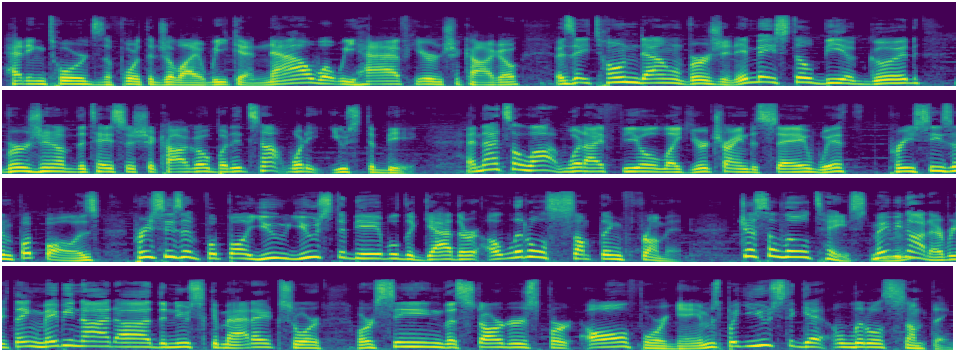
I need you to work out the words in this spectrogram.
heading towards the 4th of July weekend. Now, what we have here in Chicago is a toned down version. It may still be a good version of the Taste of Chicago, but it's not what it used to be. And that's a lot what I feel like you're trying to say with preseason football is preseason football you used to be able to gather a little something from it. Just a little taste. Maybe not everything, maybe not uh, the new schematics or or seeing the starters for all four games, but you used to get a little something.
